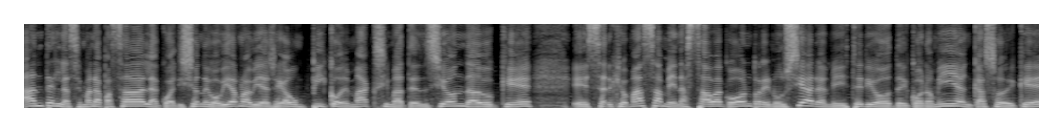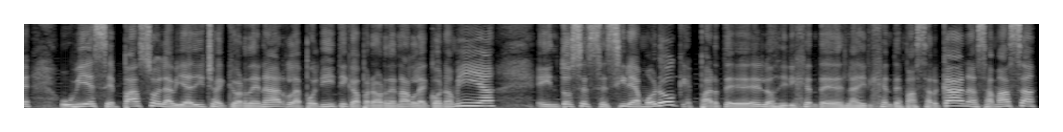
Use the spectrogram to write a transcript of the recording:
Antes, la semana pasada, la coalición de gobierno había llegado a un pico de máxima tensión, dado que eh, Sergio Massa amenazaba con renunciar al Ministerio de Economía en caso de que hubiese paso. Le había dicho hay que ordenar la política para ordenar la economía. Entonces Cecilia Moró, que es parte de los dirigentes, las dirigentes más cercanas a Massa,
